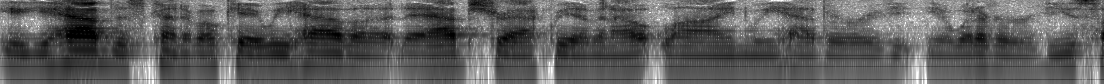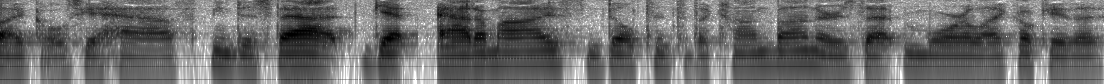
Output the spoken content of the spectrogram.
you have this kind of okay, we have a, an abstract, we have an outline, we have a review, you know, whatever review cycles you have. I mean, does that get atomized and built into the Kanban, or is that more like okay, the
